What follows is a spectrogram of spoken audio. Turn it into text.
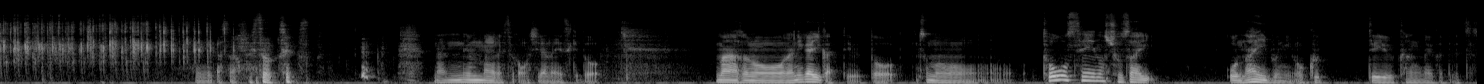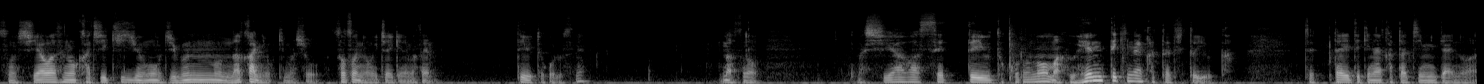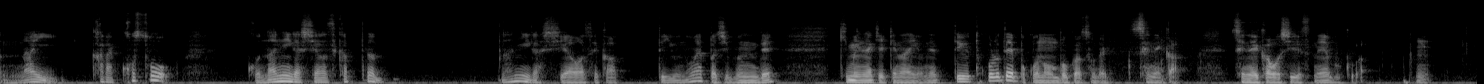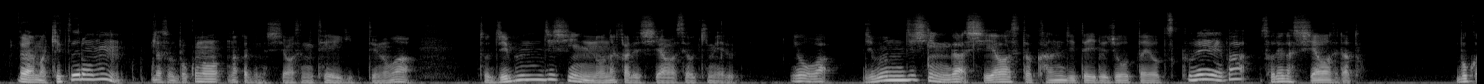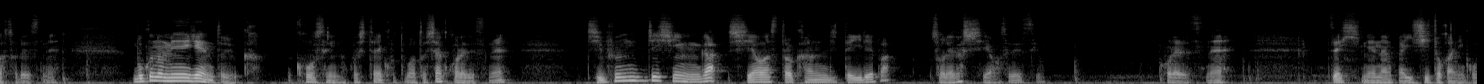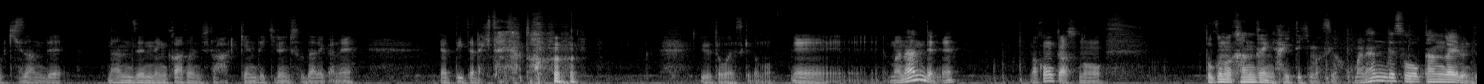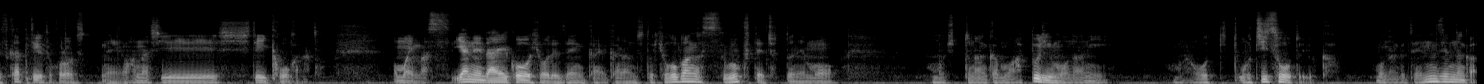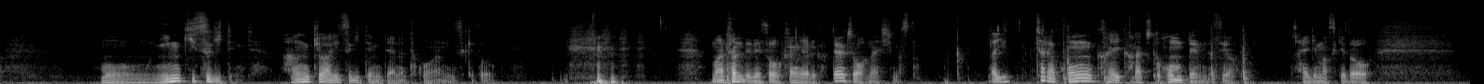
セネカさんおめでとうございます。何年前の人かもしれないですけどまあその何がいいかっていうとその統制の所在を内部に置くっていう考え方です。その幸せの価値基準を自分の中に置きましょう。外に置いちゃいけません。っていうところですね。まあその、まあ、幸せっていうところの、まあ、普遍的な形というか絶対的な形みたいのはないからこそこう何が幸せかっていうのは何が幸せかっていうのはやっぱ自分で決めなきゃいけないよねっていうところでやっぱこの僕はそれセネカセネカ推しですね僕は。うん、だからまあ結論だその僕の中での幸せの定義っていうのは自分自身の中で幸せを決める。要は自分自身が幸せと感じている状態を作れればそれが幸せだと。僕はそれですね。僕の名言というか後世に残したい言葉としてはこれですね。自分自身が幸せと感じていればそれが幸せですよ。これですね。是非ねなんか石とかにこう刻んで何千年か後にちょっと発見できるようにちょっと誰かねやっていただきたいなと いうとこですけども。えー、まあなんでね、まあ、今回はその僕の考えに入ってきますよ、まあ、なんでそう考えるんですかっていうところをちょっとねお話ししていこうかなと。思います。いやね大好評で前回からのちょっと評判がすごくてちょっとねもうもうちょっとなんかもうアプリも何もう落ち落ちそうというかもうなんか全然なんかもう人気すぎてみたいな反響ありすぎてみたいなところなんですけど まあなんでねそう考えるかっていうのをちょっとお話ししますと。だ言ったら今回からちょっと本編ですよ。入りますけど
